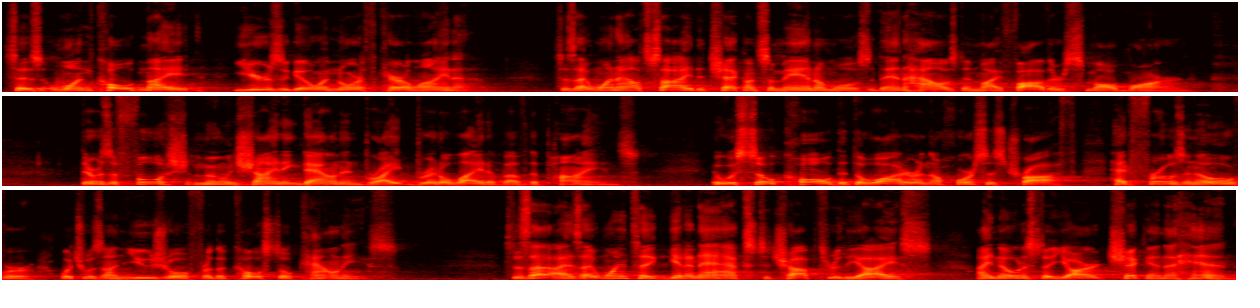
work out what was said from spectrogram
Says, one cold night years ago in North Carolina. It says, I went outside to check on some animals then housed in my father's small barn. There was a full moon shining down in bright, brittle light above the pines. It was so cold that the water in the horse's trough had frozen over, which was unusual for the coastal counties. says, as I went to get an axe to chop through the ice, I noticed a yard chicken, a hen,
